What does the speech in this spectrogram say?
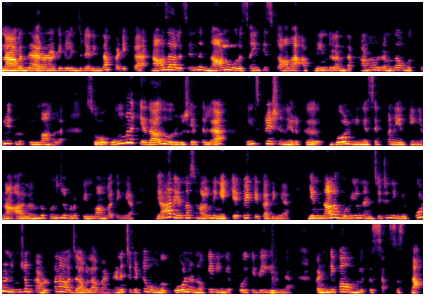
நான் வந்து ஏரோநாட்டிக்கல் இன்ஜினியரிங் தான் படிப்பேன். நாசால சேர்ந்து நானும் ஒரு சயின்டிஸ்ட் ஆவேன்." அப்படின்ற அந்த கனவுல இருந்து அவங்க துளி கூட பின்வாங்கல. ஸோ உங்களுக்கு ஏதாவது ஒரு விஷயத்துல இன்ஸ்பிரேஷன் இருக்கு, கோல் நீங்க செட் பண்ணியிருக்கீங்கன்னா, அதுலருந்து கொஞ்சம் கூட பின்வாங்காதீங்க. யார் என்ன சொன்னாலும் நீங்க கேட்கவே கேட்காதீங்க. என்னால முடியும்னு நினைச்சிட்டு நீங்க ஒரு நிமிஷம் கல்பனா சாவ்லாவ நினைச்சுக்கிட்டு உங்க கோலை நோக்கி நீங்க போய்க்கிட்டே இருங்க. கண்டிப்பா உங்களுக்கு சக்சஸ் தான்.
